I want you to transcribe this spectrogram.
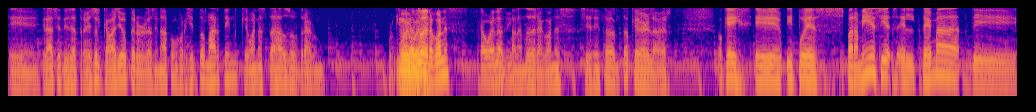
Eh, gracias, dice Atravieso el caballo, pero relacionado con Jorgito Martin. Qué buena está House of Dragon. Porque Muy Hablando bueno. de dragones, está buena, Habla- sí. Hablando de dragones, sí, sí, tengo, tengo que verla, a ver. Ok, eh, y pues para mí sí es el tema de,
